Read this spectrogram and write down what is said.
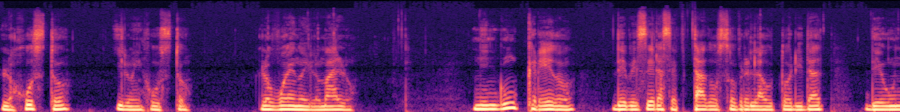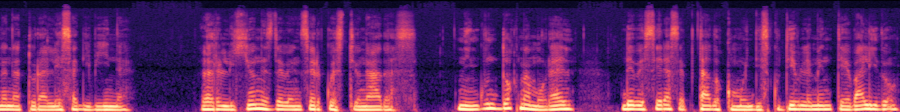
lo justo y lo injusto, lo bueno y lo malo. Ningún credo debe ser aceptado sobre la autoridad de una naturaleza divina. Las religiones deben ser cuestionadas. Ningún dogma moral debe ser aceptado como indiscutiblemente válido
